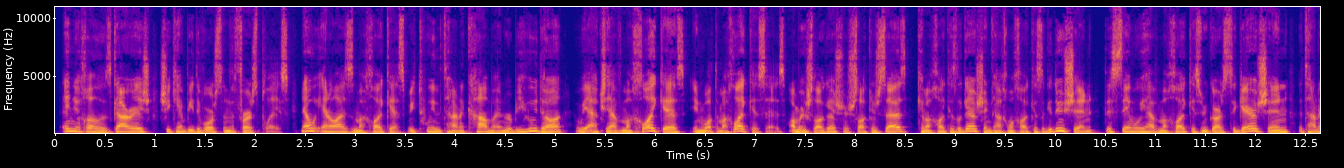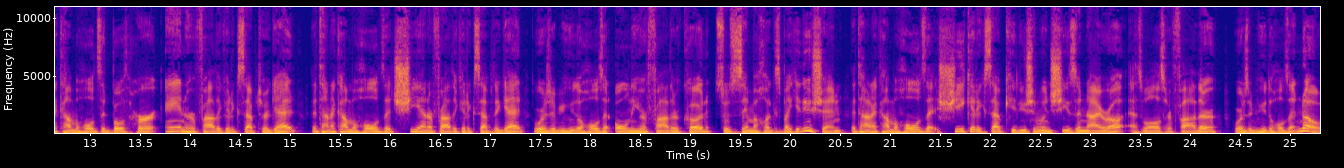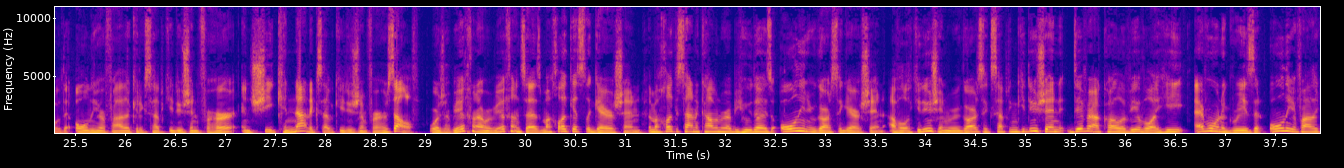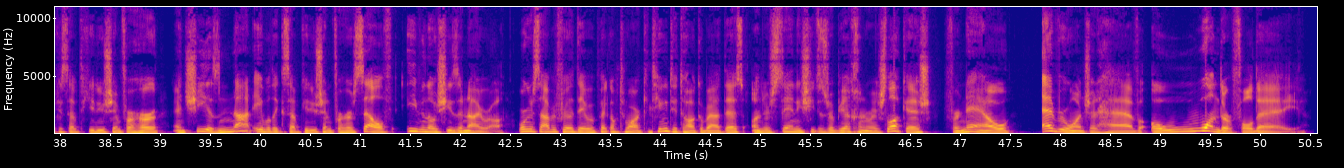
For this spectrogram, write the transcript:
is garish, she can't be divorced in the first place. Now we analyze the machlekes between the Tanakama and Rabbi Huda, and we actually have machlekes in what the machlekes says. Amr Shlakish, Reish Lakish says. The same way we have machlekes in regards to Gerushin, the Tanakama holds that both her and her father could accept her get. The Tanakama holds that she and her father could accept the get, whereas Rabbi Huda holds that only her father could. So it's the same machlekes by Kiddushin. The Tanakama holds that she could accept Kiddushin when she's a Naira, as well as her father, whereas Rabbi Huda holds that no, that only her father could accept Kiddushin for her, and she cannot accept Kiddushin for herself. Whereas Rabbi Yechon, Rabbi Yechon says, machlekes legershin. The machlekes Tanakama and Rabbi Huda is only in regards to Gerushin. Aval Kiddushin, in regards to accepting Kiddushin, Divrei Akal Aviv everyone agrees that only her father can accept Kiddushin for her, and she is not able to accept Kiddushin for herself, even though she's a Naira. We're going to stop it for the day. We'll pick up tomorrow, continue to talk about this, understanding Shitas Rabbi Yechon and Reish Lakish. For now, everyone should have a wonderful day.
